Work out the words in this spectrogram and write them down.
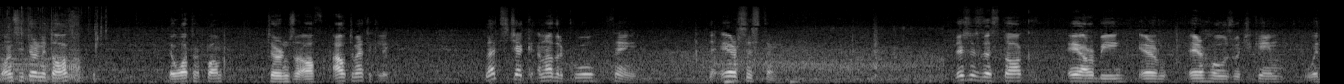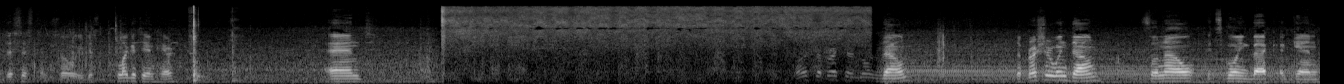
Once you turn it off, the water pump turns off automatically. Let's check another cool thing, the air system. This is the stock ARB air, air hose which came with the system. So you just plug it in here and once the pressure goes down the pressure went down, so now it's going back again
